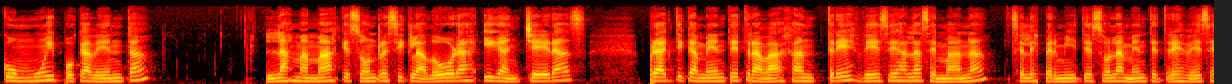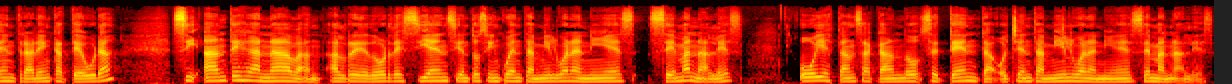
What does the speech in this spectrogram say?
con muy poca venta. Las mamás que son recicladoras y gancheras prácticamente trabajan tres veces a la semana. Se les permite solamente tres veces entrar en Cateura si antes ganaban alrededor de 100, 150 mil guaraníes semanales, hoy están sacando 70, 80 mil guaraníes semanales,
